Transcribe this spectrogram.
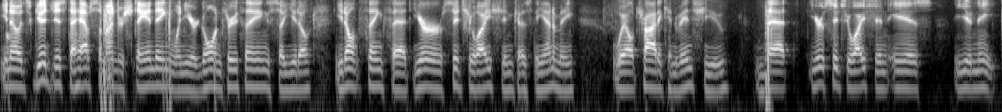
you know it's good just to have some understanding when you're going through things so you don't you don't think that your situation because the enemy will try to convince you that your situation is unique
